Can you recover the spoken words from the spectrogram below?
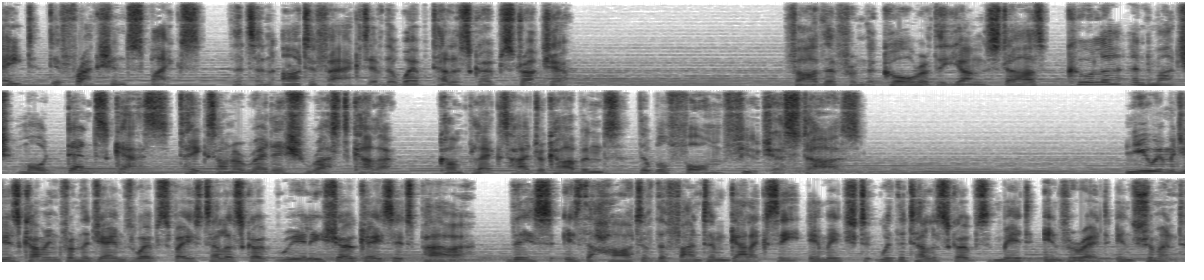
eight diffraction spikes that's an artifact of the Webb telescope structure. Farther from the core of the young stars, cooler and much more dense gas takes on a reddish rust color, complex hydrocarbons that will form future stars. New images coming from the James Webb Space Telescope really showcase its power. This is the heart of the Phantom Galaxy imaged with the telescope's mid-infrared instrument.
